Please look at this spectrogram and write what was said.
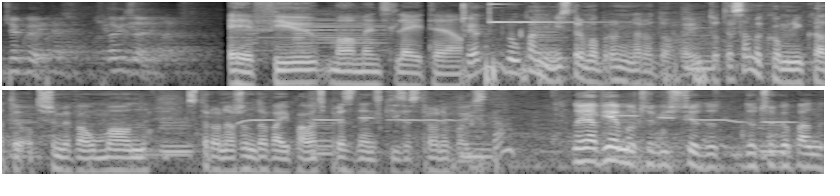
Dziękuję. Do widzenia. A few moments later. Czy jakby był pan ministrem obrony narodowej, to te same komunikaty otrzymywał MON, strona rządowa i Pałac Prezydencki ze strony wojska? No ja wiem oczywiście, do, do czego pan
